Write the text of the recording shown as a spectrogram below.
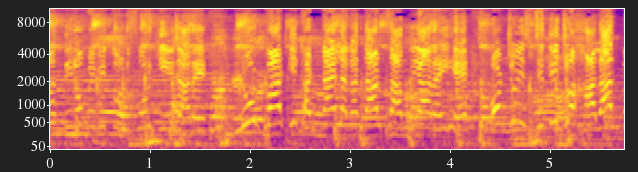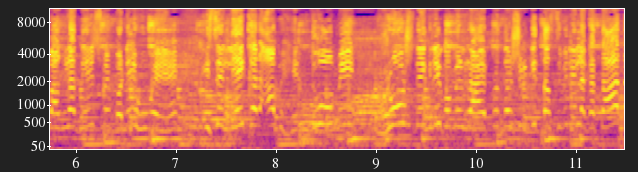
मंदिरों में भी तोड़फोड़ किए जा रहे हैं। लूटपाट की घटनाएँ लगातार सामने आ रही है और जो स्थिति, जो हालात बांग्लादेश में बने हुए प्रदर्शन की तस्वीरें लगातार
